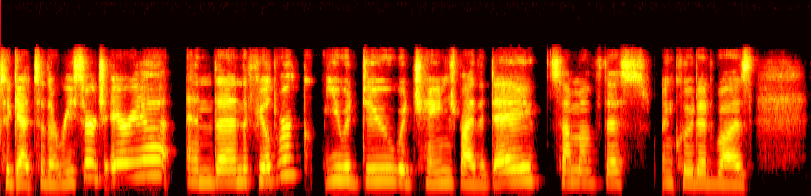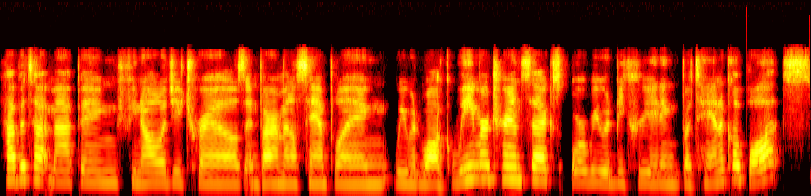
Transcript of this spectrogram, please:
to get to the research area. And then the field work you would do would change by the day. Some of this included was habitat mapping, phenology trails, environmental sampling. We would walk lemur transects or we would be creating botanical plots.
